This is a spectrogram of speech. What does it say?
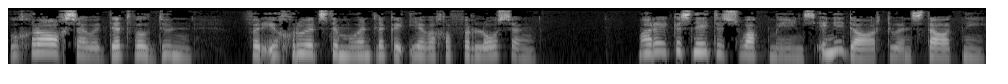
hoe graag sou ek dit wil doen vir u grootste moendlike ewige verlossing. Maar ek is net een swak mens en nie daartoe in staat nie.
